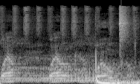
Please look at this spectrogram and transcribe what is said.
well, welcome, welcome.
